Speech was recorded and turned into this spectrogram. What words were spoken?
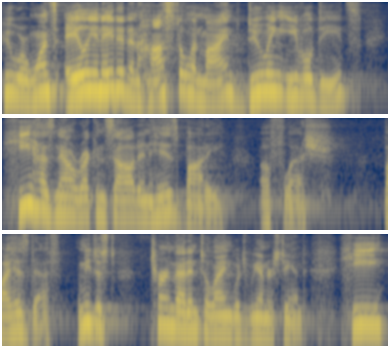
Who were once alienated and hostile in mind, doing evil deeds, he has now reconciled in his body of flesh by his death. Let me just turn that into language we understand. He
